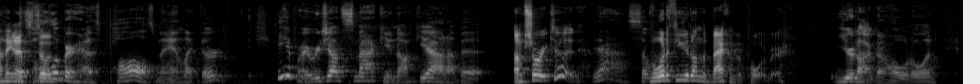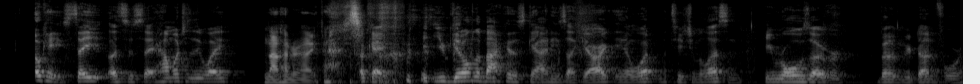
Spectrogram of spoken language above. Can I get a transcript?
I think the I'd still. polar bear has paws, man. Like they're. He could probably reach out, and smack you, knock you out. I bet. I'm sure he could. Yeah. So But what if you get on the back of the polar bear? you're not gonna hold on. Okay, say let's just say how much does he weigh? 990 pounds. Okay, you get on the back of this guy and he's like, all right, you know what? I'm gonna teach him a lesson. He rolls over. Boom, you're done for.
